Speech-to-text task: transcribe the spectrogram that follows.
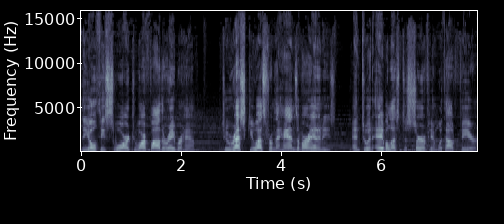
the oath he swore to our father Abraham, to rescue us from the hands of our enemies and to enable us to serve him without fear,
